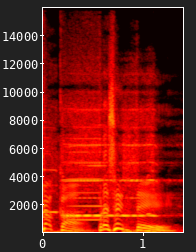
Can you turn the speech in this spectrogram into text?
Pichaca, presente.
